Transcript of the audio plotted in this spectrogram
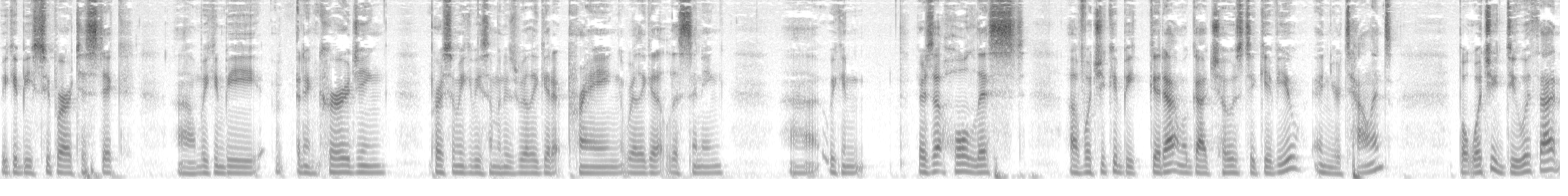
we could be super artistic, um, we can be an encouraging person. We can be someone who's really good at praying, really good at listening. Uh, we can. There's a whole list of what you could be good at and what God chose to give you and your talent. But what you do with that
